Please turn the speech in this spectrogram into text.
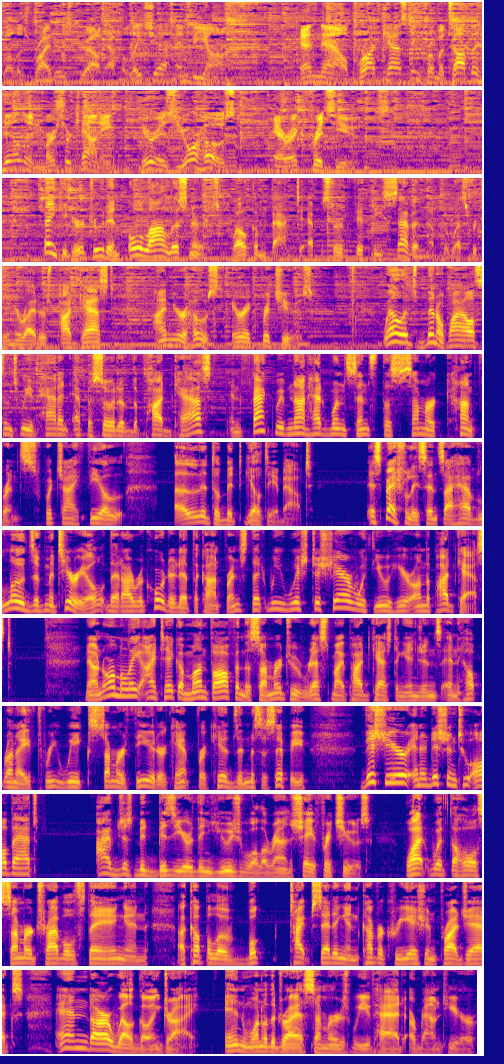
well as writers throughout Appalachia and beyond. And now, broadcasting from atop a hill in Mercer County, here is your host, Eric Fritzius. Thank you, Gertrude, and hola, listeners. Welcome back to episode 57 of the West Virginia Writers Podcast. I'm your host, Eric Fritzius. Well, it's been a while since we've had an episode of the podcast. In fact, we've not had one since the summer conference, which I feel a little bit guilty about. Especially since I have loads of material that I recorded at the conference that we wish to share with you here on the podcast. Now, normally I take a month off in the summer to rest my podcasting engines and help run a three week summer theater camp for kids in Mississippi. This year, in addition to all that, I've just been busier than usual around Shea Fritz what with the whole summer travels thing and a couple of book typesetting and cover creation projects, and our well going dry in one of the driest summers we've had around here.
